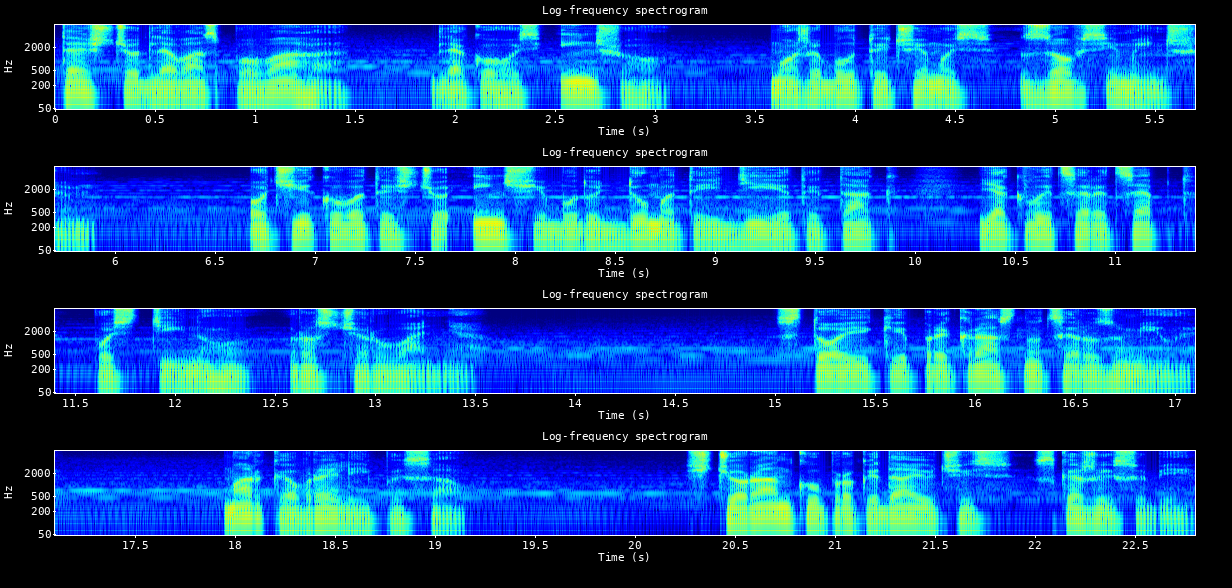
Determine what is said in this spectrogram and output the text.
Те, що для вас повага, для когось іншого, може бути чимось зовсім іншим. Очікувати, що інші будуть думати і діяти так, як ви це рецепт постійного розчарування. Стоїки прекрасно це розуміли. Марк Аврелій писав Щоранку, прокидаючись, скажи собі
